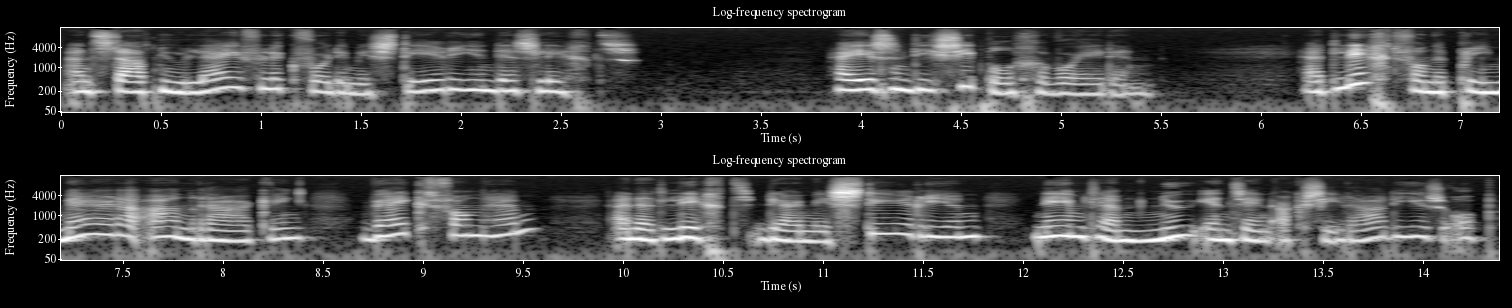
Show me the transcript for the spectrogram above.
en staat nu lijfelijk voor de mysteriën des lichts. Hij is een discipel geworden het licht van de primaire aanraking wijkt van hem en het licht der mysteriën neemt hem nu in zijn actieradius op.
